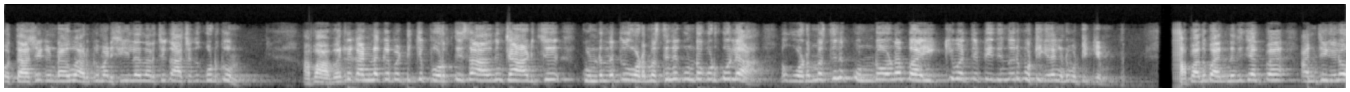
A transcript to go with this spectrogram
ഒത്താശയൊക്കെ ഉണ്ടാവും. ആർക്കും മടിശീല നിറച്ച് കാശൊക്കെ കൊടുക്കും. അപ്പൊ അവരുടെ കണ്ണൊക്കെ പെട്ടിച്ച് പുറത്ത് സാധനം ചാടിച്ച് കൊണ്ടുവന്നിട്ട് ഉടമസ്ഥനെ കൊണ്ടു കൊടുക്കൂല. ഉടമസ്ഥനെ കൊണ്ടുപോണ ബൈക്ക് വെച്ചിട്ട് ഇതിൽ നിന്ന് പൊട്ടിക്കൽ അങ്ങോട്ട് പൊട്ടിക്കും. അപ്പൊ അത് വന്നത് ചിലപ്പോ അഞ്ച് കിലോ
